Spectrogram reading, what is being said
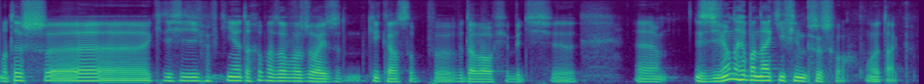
Bo też e, kiedy siedzieliśmy w kinie, to chyba zauważyłaś, że kilka osób wydawało się być e, e, zdziwione chyba na jaki film przyszło. Bo tak.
